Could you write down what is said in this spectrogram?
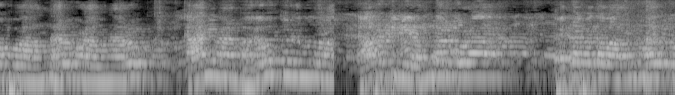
గొప్ప వారందరూ కూడా ఉన్నారు. కానీ మనం భగవంతుడి ముందు కాబట్టి మీరందరూ కూడా పెద్ద పెద్ద వారందరూ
